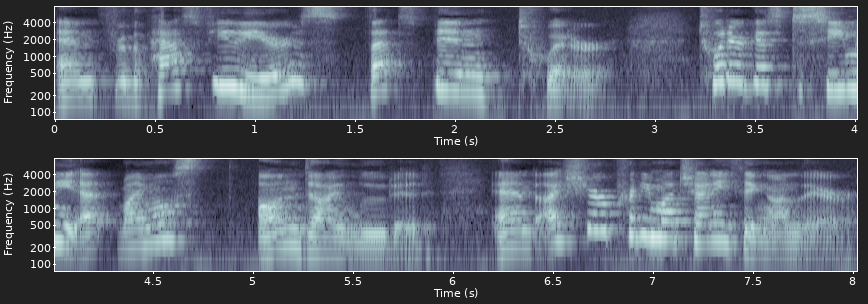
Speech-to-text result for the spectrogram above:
and for the past few years, that's been Twitter. Twitter gets to see me at my most undiluted, and I share pretty much anything on there.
